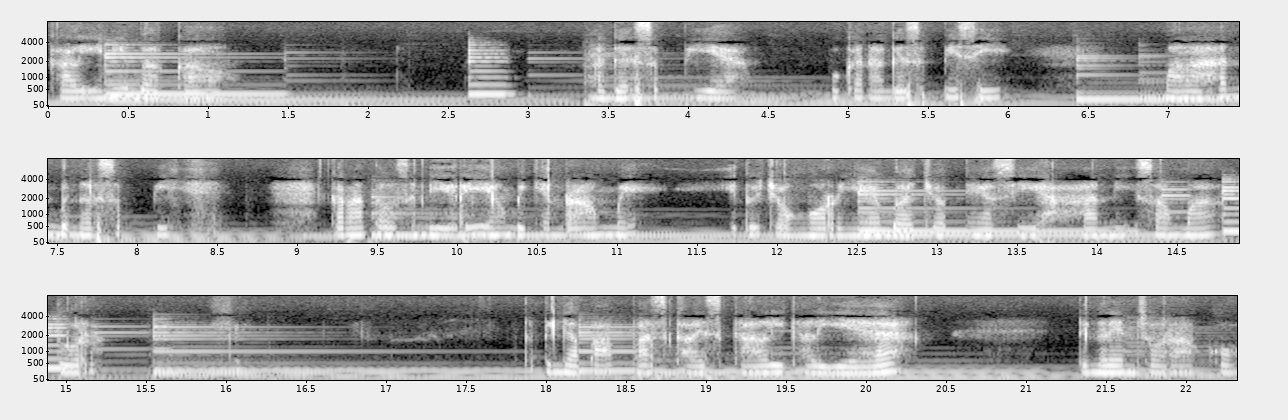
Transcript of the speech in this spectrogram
kali ini bakal agak sepi ya. Bukan agak sepi sih malahan bener sepi. Karena tahu sendiri yang bikin rame itu congornya bacotnya si Hani sama Tur. Tapi nggak apa-apa sekali-sekali kali ya. Dengerin suaraku.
